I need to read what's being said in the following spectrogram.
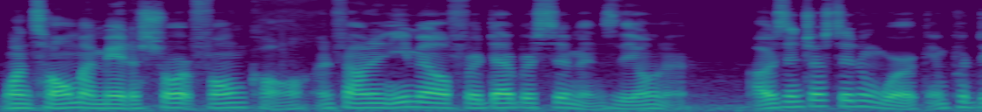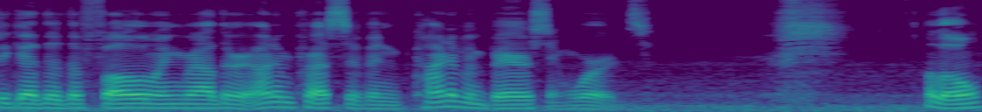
Once home, I made a short phone call and found an email for Deborah Simmons, the owner. I was interested in work and put together the following rather unimpressive and kind of embarrassing words. Hello,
